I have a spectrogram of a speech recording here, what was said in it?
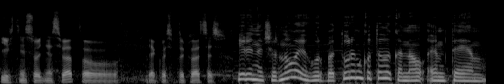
їхнє сьогодні свято якось прикрасять. Ірина Чернова, Ігор Батуренко, телеканал МТМ.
